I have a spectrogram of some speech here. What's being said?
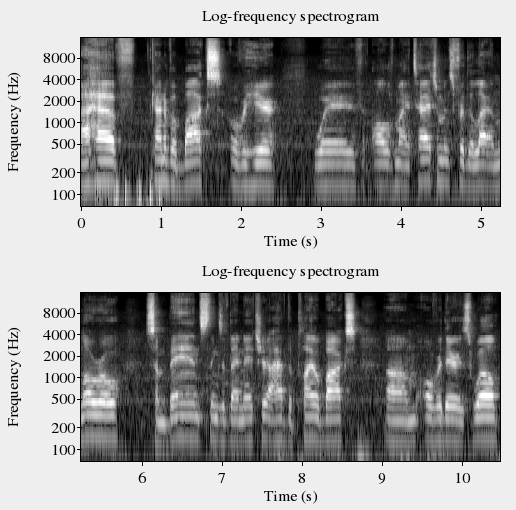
I have kind of a box over here with all of my attachments for the lat and low row, some bands, things of that nature. I have the plyo box um, over there as well.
